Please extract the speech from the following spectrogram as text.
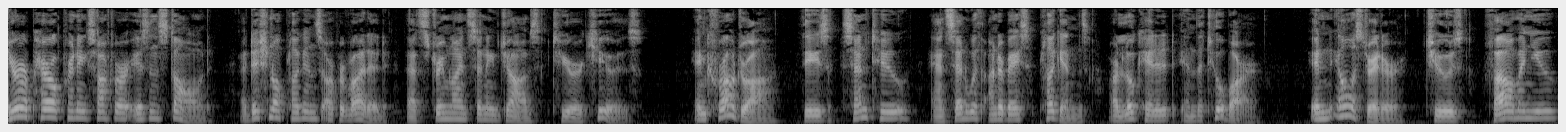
your apparel printing software is installed, additional plugins are provided that streamline sending jobs to your queues. In CorelDRAW, these Send To and Send with Underbase plugins are located in the toolbar. In Illustrator, choose File menu,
